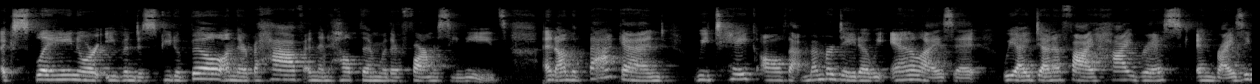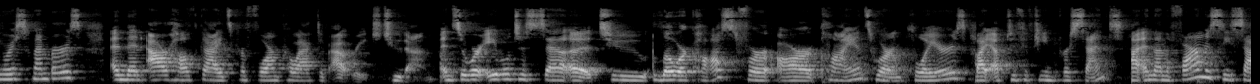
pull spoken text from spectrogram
explain or even dispute a bill on their behalf, and then help them with their pharmacy needs. And on the back end, we take all of that member data, we analyze it, we identify high risk and rising risk members, and then our health guides perform proactive outreach to them. And so we're able to sell uh, to lower costs for our clients who are employers by up to 15%. Uh, and on the pharmacy side,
